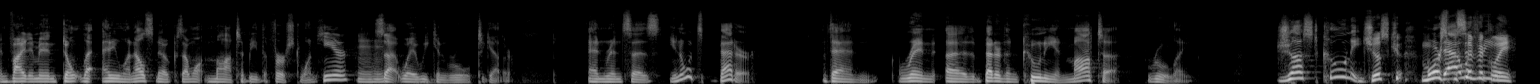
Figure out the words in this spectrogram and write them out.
Invite him in. Don't let anyone else know because I want Ma to be the first one here, Mm-hmm. so that way we can rule together." And Rin says, "You know what's better than Rin? Uh, better than Kuni and Mata ruling? Just Kuni. just more That would be- specifically,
